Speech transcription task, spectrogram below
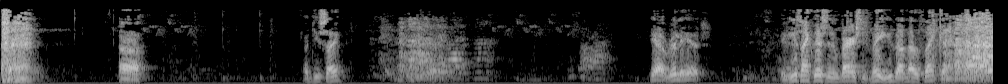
uh, what'd you say? Yeah, it really is. If you think this embarrasses me, you got another thing coming.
